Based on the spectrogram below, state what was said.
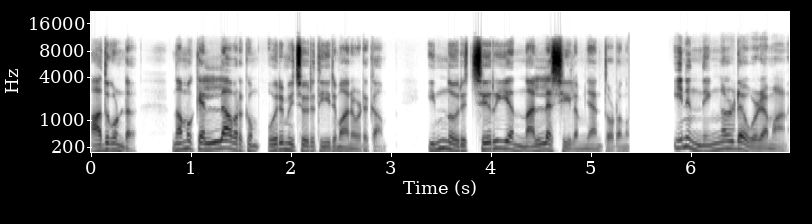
അതുകൊണ്ട് നമുക്കെല്ലാവർക്കും ഒരുമിച്ചൊരു തീരുമാനമെടുക്കാം. ഇന്നൊരു ചെറിയ നല്ല ശീലം ഞാൻ തുടങ്ങും. ഇനി നിങ്ങളുടെ ഉഴമാണ്.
